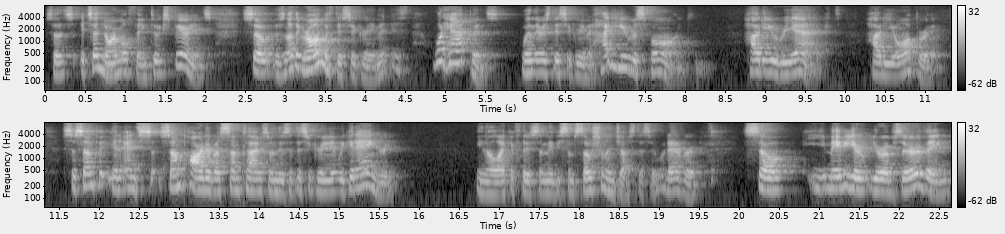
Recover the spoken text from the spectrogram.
So it's, it's a normal thing to experience. So there's nothing wrong with disagreement. It's what happens when there is disagreement? How do you respond? How do you react? How do you operate? So some and some part of us sometimes when there's a disagreement we get angry. You know, like if there's some, maybe some social injustice or whatever. So maybe you're you're observing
